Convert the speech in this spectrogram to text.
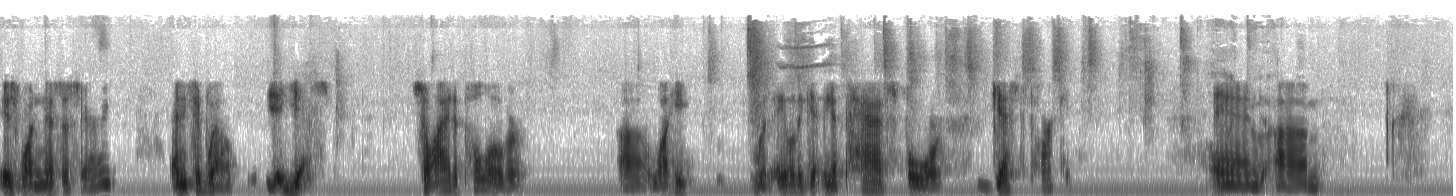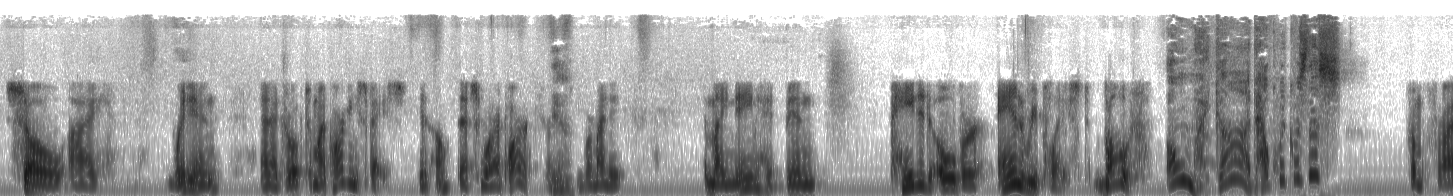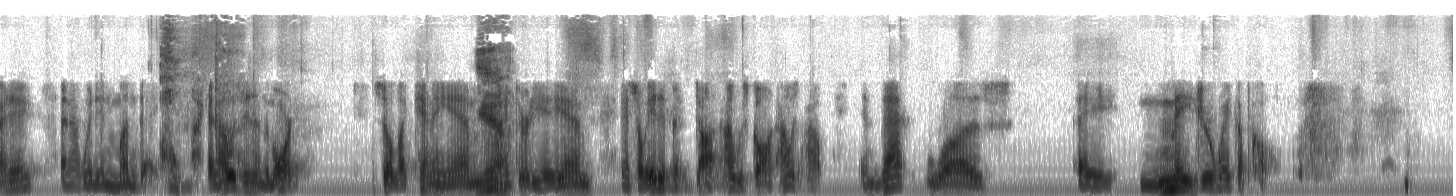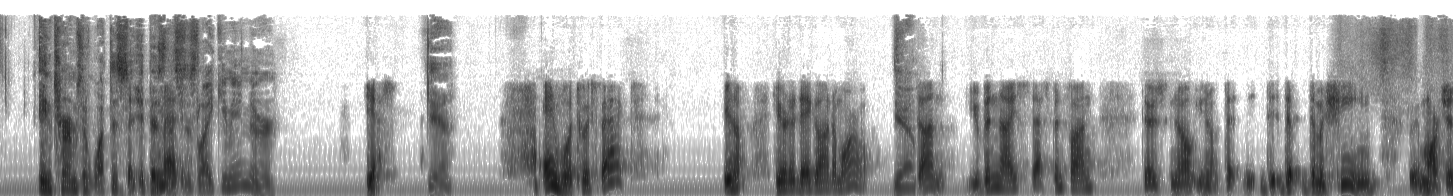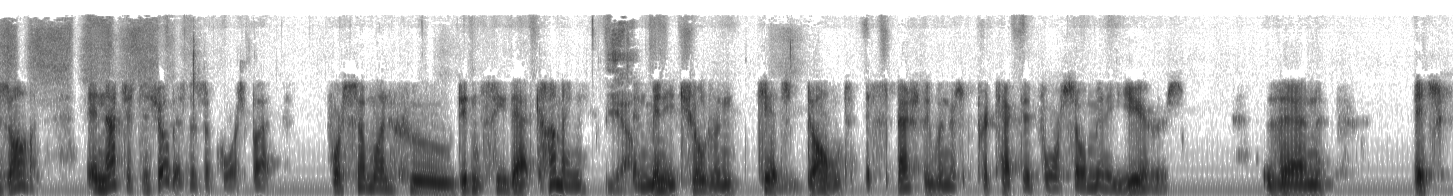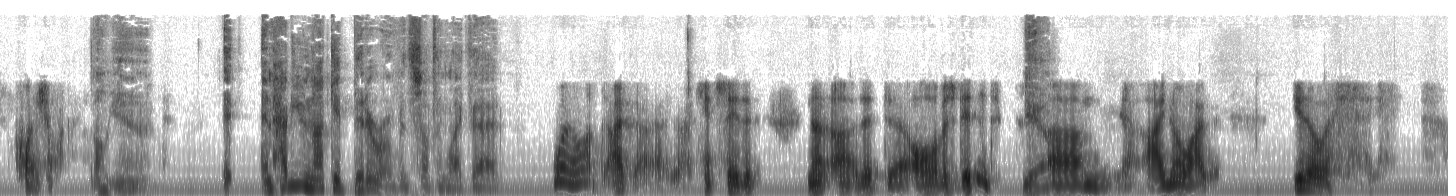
"Is one necessary?" And he said, "Well, y- yes." So I had to pull over uh, while he was able to get me a pass for guest parking. Oh and um, so I went in and I drove to my parking space. You know, that's where I park. Yeah. Where my name, my name had been painted over and replaced, both oh my God! How quick was this? from Friday, and I went in Monday. Oh my and God! I was in in the morning. So like 10 a.m., Yeah. 9:30 a.m., and so it had been done. I was gone. I was out, and that was a major wake up call. In terms of what this business is like, you mean, or Yes, yeah, and what to expect. You know, here today, gone tomorrow. Yeah. Done. You've been nice. That's been fun. There's no, you know, the, the, the machine marches on. And not just in show business, of course, but for someone who didn't see that coming, Yeah. and many children, kids don't, especially when they're protected for so many years, then it's quite a shock. Oh yeah. It, and how do you not get bitter over something like that? Well, I, I, I can't say that not, uh, that uh, all of us didn't. Yeah. Um, I know. I, you know,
